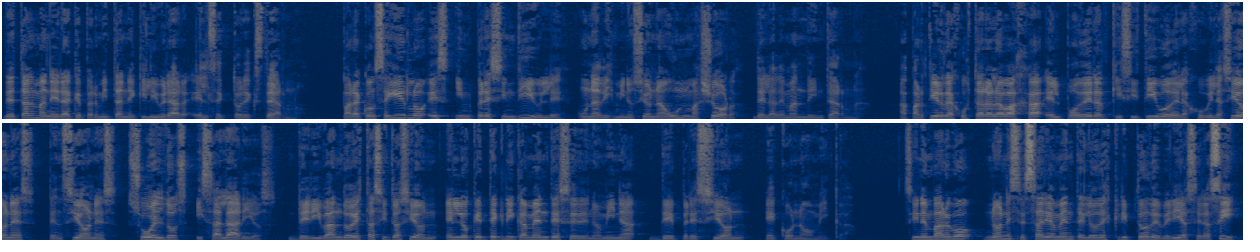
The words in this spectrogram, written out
de tal manera que permitan equilibrar el sector externo. Para conseguirlo es imprescindible una disminución aún mayor de la demanda interna a partir de ajustar a la baja el poder adquisitivo de las jubilaciones, pensiones, sueldos y salarios, derivando esta situación en lo que técnicamente se denomina depresión económica. Sin embargo, no necesariamente lo descripto debería ser así.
